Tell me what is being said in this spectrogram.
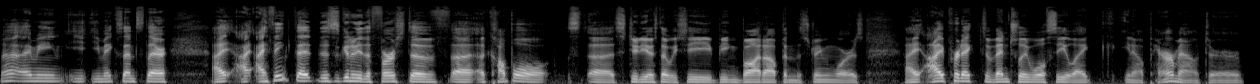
I mean, you, you, make sense there. I, I, I, think that this is going to be the first of uh, a couple uh, studios that we see being bought up in the streaming wars. I, I predict eventually we'll see like you know Paramount or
